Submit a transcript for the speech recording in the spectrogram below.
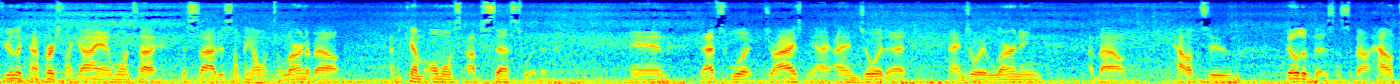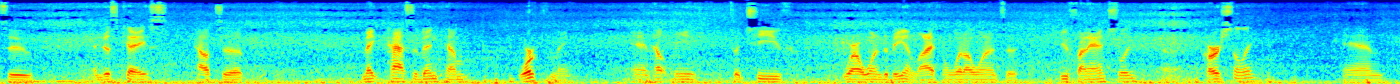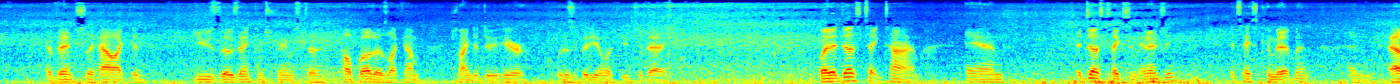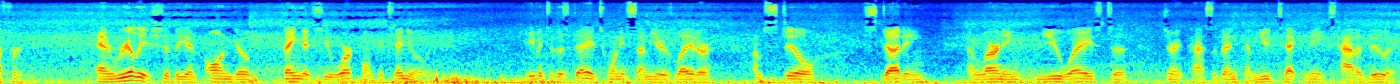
if you're the kind of person like I am, once I decide there's something I want to learn about, I become almost obsessed with it. And that's what drives me. I, I enjoy that. I enjoy learning about how to build a business, about how to, in this case, how to make passive income work for me and help me to achieve where I wanted to be in life and what I wanted to do financially, uh, personally, and eventually how I could use those income streams to help others like I'm trying to do here with this video with you today. But it does take time and it does take some energy. It takes commitment and effort. And really it should be an ongoing thing that you work on continually. Even to this day, 20 some years later, I'm still studying and learning new ways to generate passive income, new techniques, how to do it.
